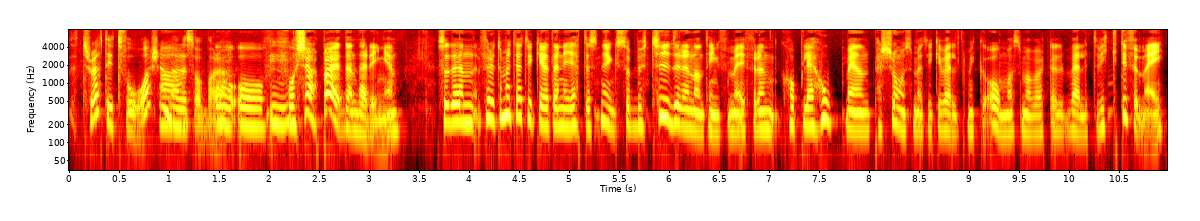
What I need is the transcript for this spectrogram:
Jag tror att det är två år sedan eller så bara. Och, och Mm. få köpa den där ringen. Så den, förutom att jag tycker att den är jättesnygg, så betyder den någonting för mig, för den kopplar jag ihop med en person som jag tycker väldigt mycket om och som har varit väldigt viktig för mig.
